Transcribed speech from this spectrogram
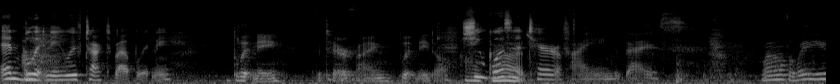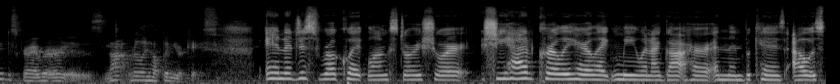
and ah. Brittany. We've talked about Blitney. Blitney, the terrifying Blitney doll. She Oh, wasn't terrifying, you guys. Well, the way you describe her is not really helping your case. And just real quick, long story short, she had curly hair like me when I got her, and then because I was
